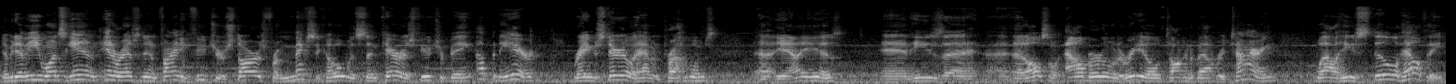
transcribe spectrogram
WWE once again interested in finding future stars from Mexico, with Sin Cara's future being up in the air. Rey Mysterio having problems. Uh, yeah, he is. And he's uh, and also Alberto Del Rio talking about retiring while he's still healthy.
